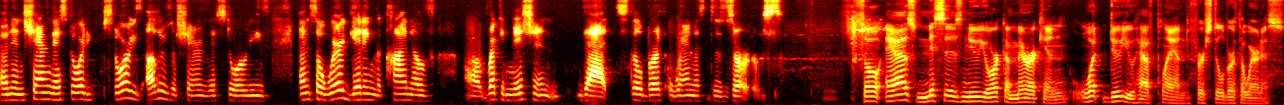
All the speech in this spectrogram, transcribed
And in sharing their story stories, others are sharing their stories. And so we're getting the kind of uh, recognition that stillbirth awareness deserves. So, as Mrs. New York American, what do you have planned for stillbirth awareness?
